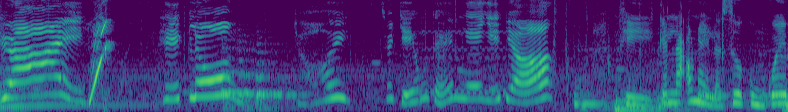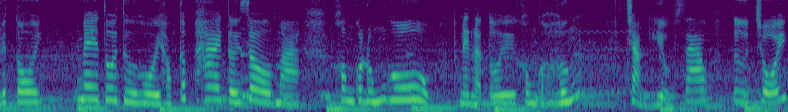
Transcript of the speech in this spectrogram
Trai! Thiệt luôn. Trời ơi, sao chị không kể em nghe vậy giờ? Thì cái lão này là xưa cùng quê với tôi. Mê tôi từ hồi học cấp 2 tới giờ mà Không có đúng gu Nên là tôi không có hứng. Chẳng hiểu sao từ chối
